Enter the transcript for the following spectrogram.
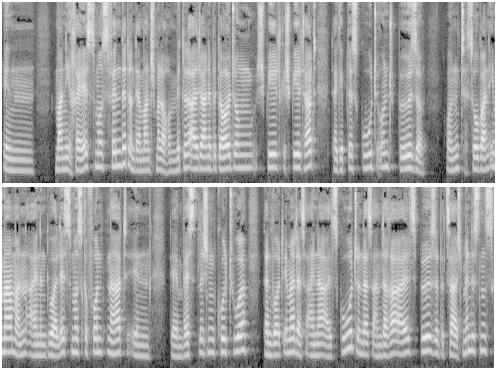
in Manichäismus findet und der manchmal auch im Mittelalter eine Bedeutung spielt, gespielt hat, da gibt es Gut und Böse. Und so wann immer man einen Dualismus gefunden hat in der westlichen Kultur, dann wurde immer das eine als gut und das andere als böse bezeichnet. Mindestens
